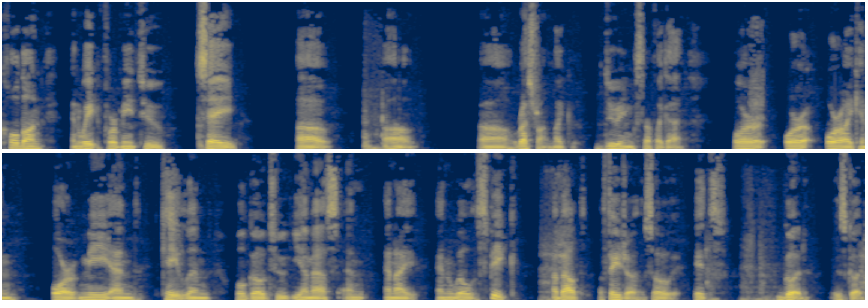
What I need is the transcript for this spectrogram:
hold on, and wait for me to say, uh, uh, uh, restaurant, like doing stuff like that, or or or I can, or me and Caitlin will go to EMS and and I and will speak about aphasia. So it's good. Is good.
